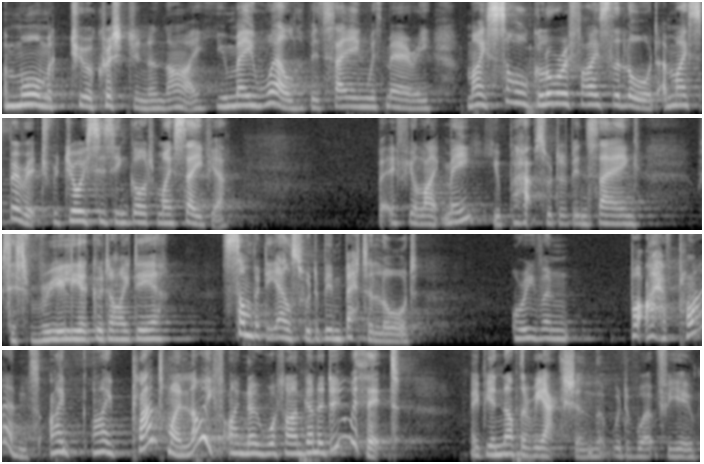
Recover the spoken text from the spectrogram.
a more mature Christian than I, you may well have been saying with Mary, My soul glorifies the Lord, and my spirit rejoices in God my Saviour. But if you're like me, you perhaps would have been saying, Was this really a good idea? Somebody else would have been better, Lord. Or even, But I have plans. I, I planned my life. I know what I'm going to do with it. Maybe another reaction that would have worked for you.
